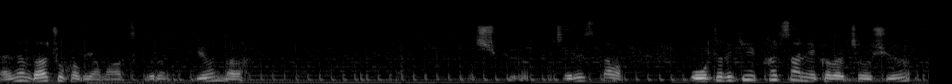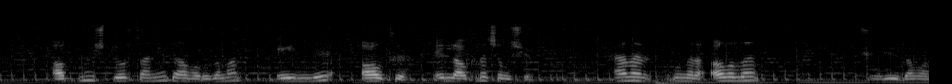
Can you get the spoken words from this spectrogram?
Benden daha çok alıyor ama artıklarım diyorsun da. Şükür. İçeriz. Tamam. Ortadaki kaç saniye kadar çalışıyor? 64 saniye daha var. O zaman 56. 56'da çalışıyor. Hemen bunları alalım. Düşündüğü zaman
